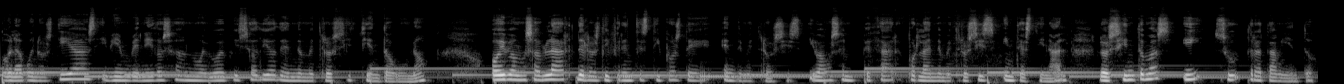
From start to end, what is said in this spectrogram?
Hola, buenos días y bienvenidos a un nuevo episodio de Endometrosis 101. Hoy vamos a hablar de los diferentes tipos de endometrosis y vamos a empezar por la endometrosis intestinal, los síntomas y su tratamiento.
